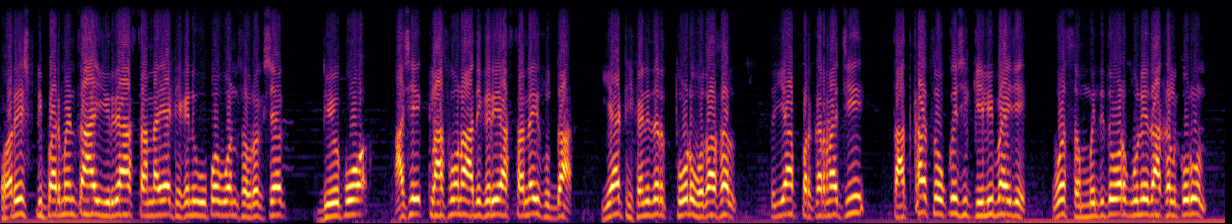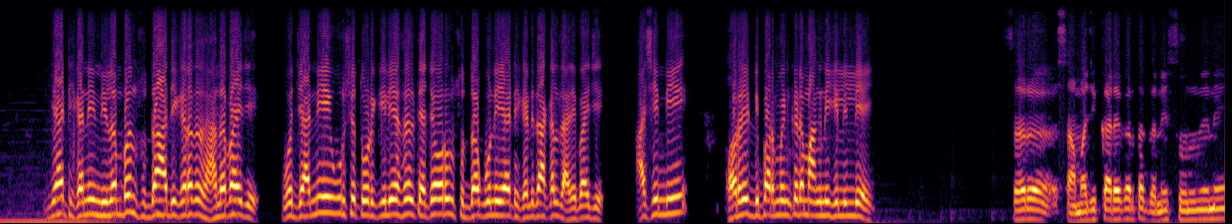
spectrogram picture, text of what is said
फॉरेस्ट डिपार्टमेंटचा हा एरिया असताना या ठिकाणी उपवन संरक्षक डिओपो असे क्लास वन अधिकारी असतानाही सुद्धा या ठिकाणी जर तोड होत असेल तर या प्रकरणाची तात्काळ चौकशी केली पाहिजे व संबंधितवर गुन्हे दाखल करून या ठिकाणी निलंबन सुद्धा अधिकाऱ्याचं झालं पाहिजे व ज्यांनी ही वृक्ष तोड केली असेल त्याच्यावर सुद्धा गुन्हे या ठिकाणी दाखल झाले पाहिजे. अशी मी फॉरेस्ट डिपार्टमेंटकडे मागणी केलेली आहे. सर सामाजिक कार्यकर्ता गणेश सोनुने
